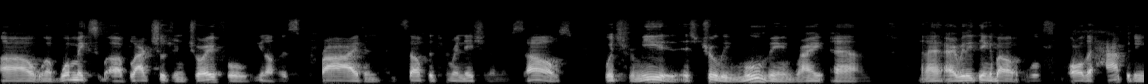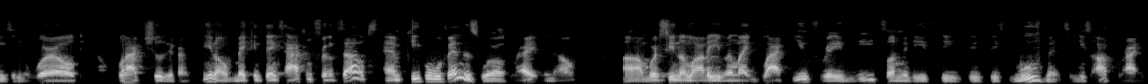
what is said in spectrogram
uh, what, what makes uh, Black children joyful, you know, is pride and, and self determination in themselves, which for me is, is truly moving, right? And and I, I, really think about all the happenings in the world, you know, black children are, you know, making things happen for themselves and people within this world, right? You know, um, we're seeing a lot of even like black youth really need some of these these, these, these movements and these uprisings.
